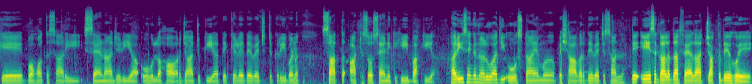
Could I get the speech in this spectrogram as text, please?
ਕਿ ਬਹੁਤ ਸਾਰੀ ਸੈਨਾ ਜਿਹੜੀ ਆ, ਉਹ ਲਾਹੌਰ ਜਾ ਚੁੱਕੀ ਆ ਤੇ ਕਿਲੇ ਦੇ ਵਿੱਚ ਤਕਰੀਬਨ 7-800 ਸੈਨਿਕ ਹੀ ਬਾਕੀ ਆ। ਹਰੀ ਸਿੰਘ ਨਲੂਆ ਜੀ ਉਸ ਟਾਈਮ ਪੇਸ਼ਾਵਰ ਦੇ ਵਿੱਚ ਸਨ ਤੇ ਇਸ ਗੱਲ ਦਾ ਫਾਇਦਾ ਚੱਕਦੇ ਹੋਏ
